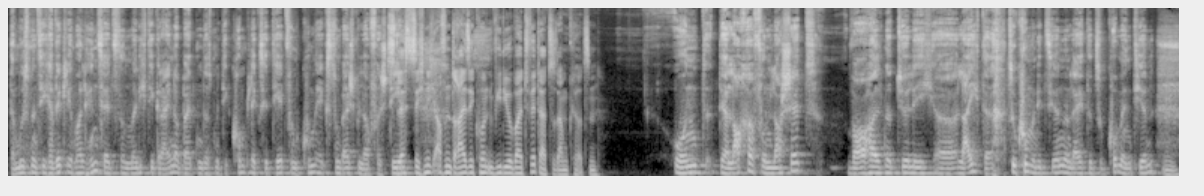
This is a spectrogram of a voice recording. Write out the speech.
Da muss man sich ja wirklich mal hinsetzen und mal richtig reinarbeiten, dass man die Komplexität von Cum-Ex zum Beispiel auch versteht. Das lässt sich nicht auf ein drei Sekunden Video bei Twitter zusammenkürzen. Und der Lacher von Laschet war halt natürlich äh, leichter zu kommunizieren und leichter zu kommentieren. Mhm.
